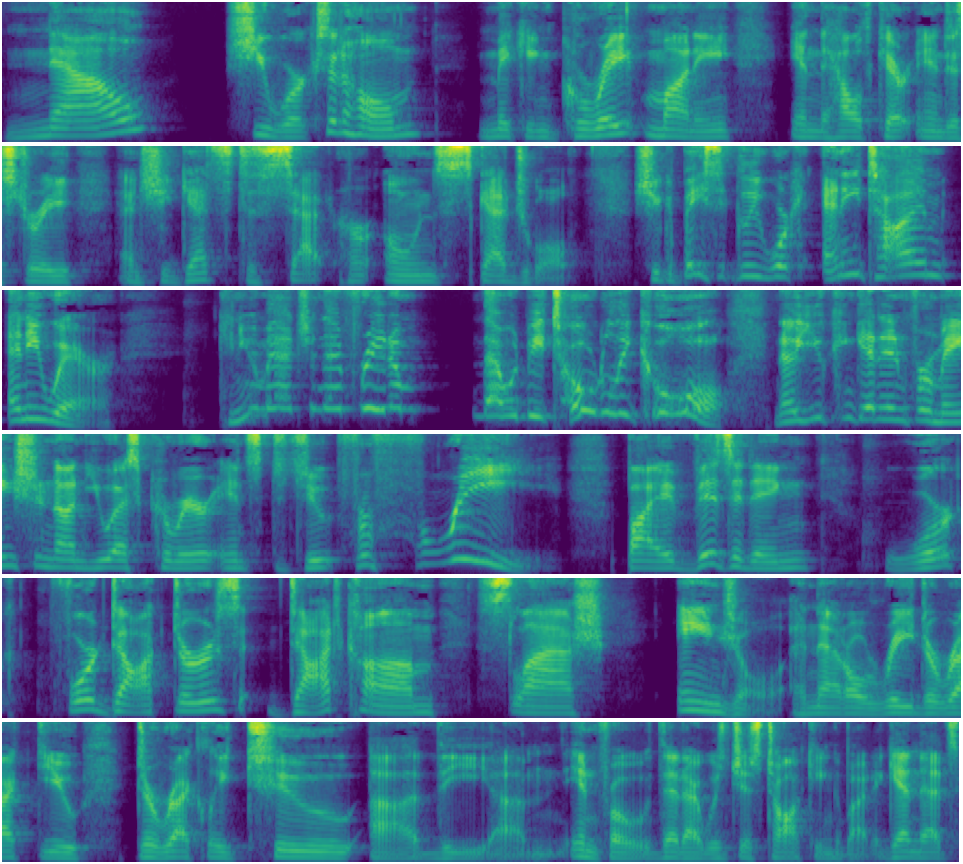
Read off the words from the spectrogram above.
Now she works at home making great money in the healthcare industry, and she gets to set her own schedule. She could basically work anytime, anywhere. Can you imagine that freedom? That would be totally cool. Now you can get information on US Career Institute for free by visiting workfordoctors.com slash angel and that'll redirect you directly to uh, the um, info that i was just talking about again that's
